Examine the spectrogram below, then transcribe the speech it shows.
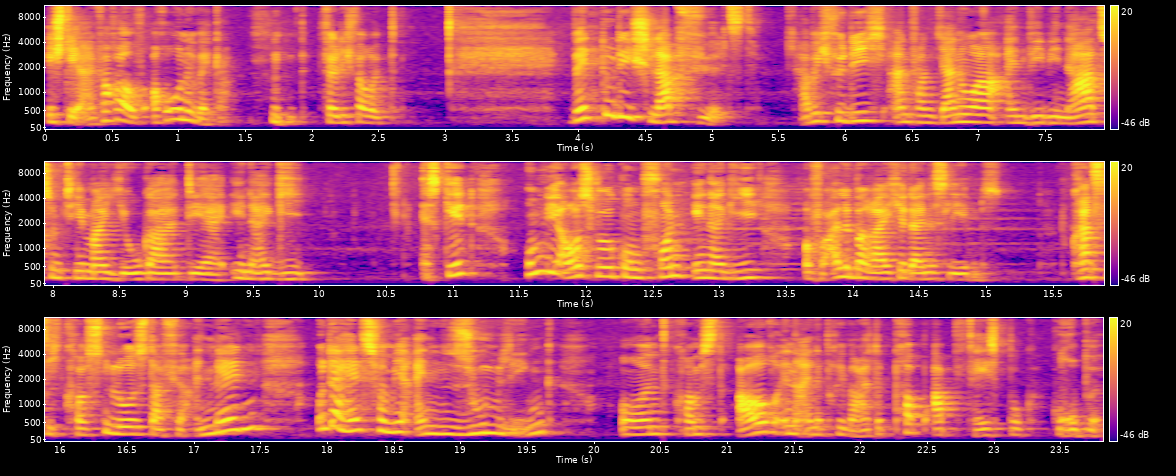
Ich stehe einfach auf, auch ohne Wecker. Völlig verrückt. Wenn du dich schlapp fühlst, habe ich für dich Anfang Januar ein Webinar zum Thema Yoga der Energie. Es geht um die Auswirkung von Energie auf alle Bereiche deines Lebens. Du kannst dich kostenlos dafür anmelden und erhältst von mir einen Zoom-Link und kommst auch in eine private Pop-up-Facebook-Gruppe.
